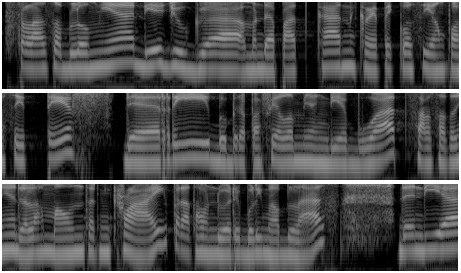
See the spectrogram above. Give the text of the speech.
Setelah sebelumnya dia juga mendapatkan kritikus yang positif dari beberapa film yang dia buat. Salah satunya adalah Mountain Cry pada tahun 2015 dan dia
